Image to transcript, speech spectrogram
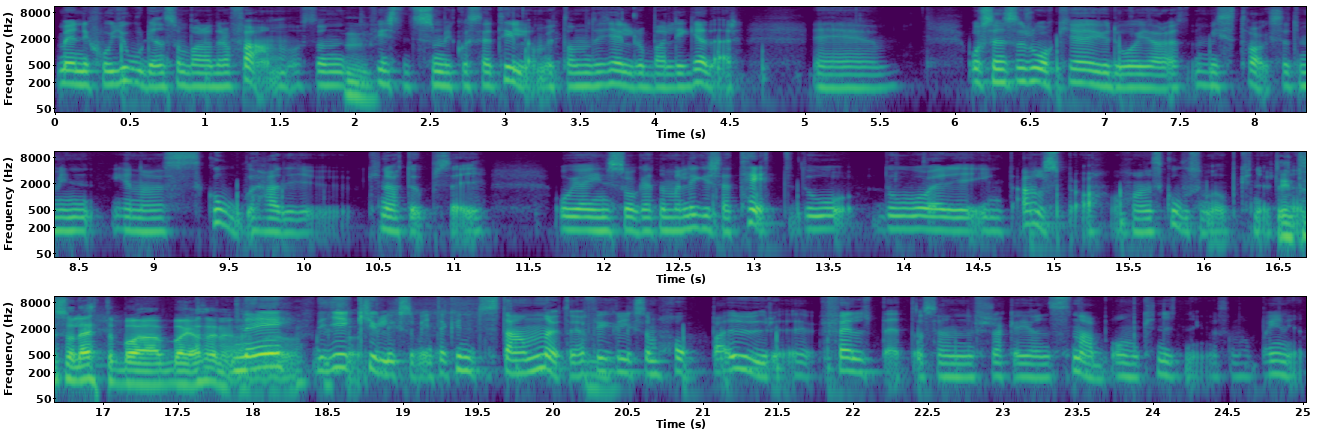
människojorden som bara drar fram. Och sen det finns det inte så mycket att säga till om utan det gäller att bara ligga där. Eh, och sen så råkade jag ju då göra ett misstag så att min ena sko hade ju knöt upp sig. Och jag insåg att när man ligger så här tätt då, då är det inte alls bra att ha en sko som är uppknuten. Det är inte så lätt att bara böja sig nu. Nej, det gick ju liksom inte. Jag kunde inte stanna utan jag fick liksom hoppa ur eh, fältet och sen försöka göra en snabb omknytning och sen hoppa in igen.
